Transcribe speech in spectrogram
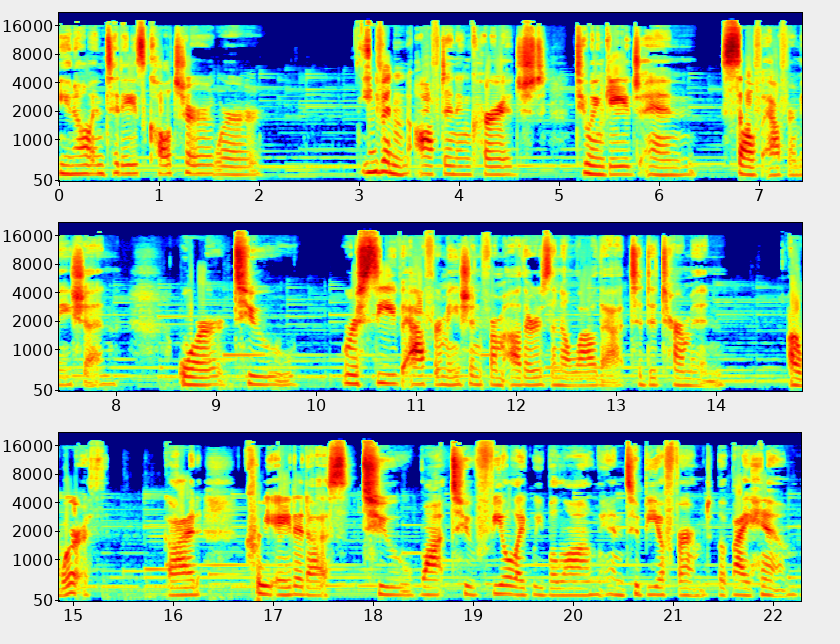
You know, in today's culture, we're even often encouraged to engage in self affirmation or to receive affirmation from others and allow that to determine our worth. God created us to want to feel like we belong and to be affirmed but by him.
